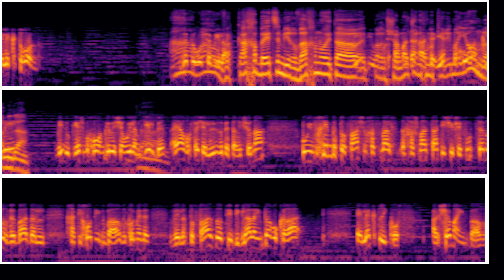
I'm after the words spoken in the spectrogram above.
אלקטרון. זה פירוש וואו, המילה. וככה בעצם הרווחנו את הפרשנות שאנחנו מכירים היום למילה. בדיוק, יש בחור אנגלי בשם ווילם גילברט, היה רופא של אליזבת הראשונה, הוא הבחין בתופעה של חשמל, חשמל סטטי, שפשפו צמר ובד על חתיכות ענבר וכל מיני, ולתופעה הזאת, בגלל הענבר הוא קרא אלקטריקוס, על שם הענבר,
